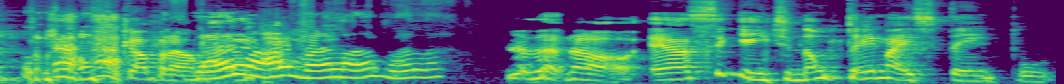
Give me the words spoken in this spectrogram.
não ficar brava. vai lá, vai lá, vai lá. Não, é a seguinte, não tem mais tempo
